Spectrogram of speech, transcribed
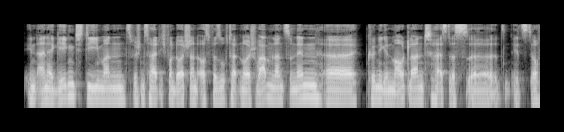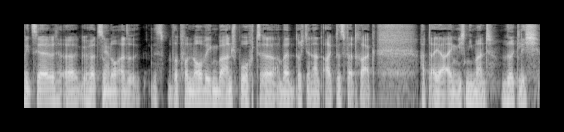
in einer Gegend, die man zwischenzeitlich von Deutschland aus versucht hat, Neuschwabenland zu nennen. Äh, Königin Mautland heißt das äh, jetzt offiziell, äh, gehört zu, ja. Nor also es wird von Norwegen beansprucht, äh, aber durch den Antarktisvertrag hat da ja eigentlich niemand wirklich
